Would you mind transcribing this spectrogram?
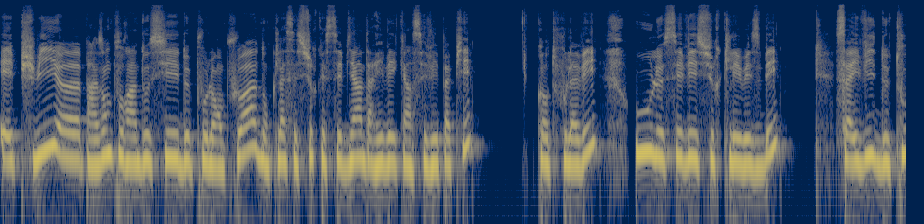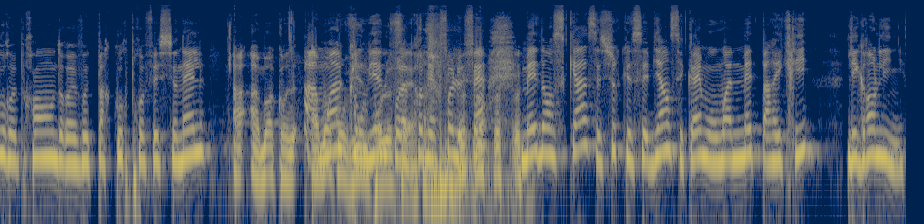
et puis, euh, par exemple, pour un dossier de Pôle Emploi, donc là, c'est sûr que c'est bien d'arriver avec un CV papier quand vous l'avez, ou le CV sur clé USB. Ça évite de tout reprendre votre parcours professionnel. À, moins qu'on vienne, pour, la première fois le faire. Mais dans ce cas, c'est sûr que c'est bien, c'est quand même au moins de mettre par écrit les grandes lignes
